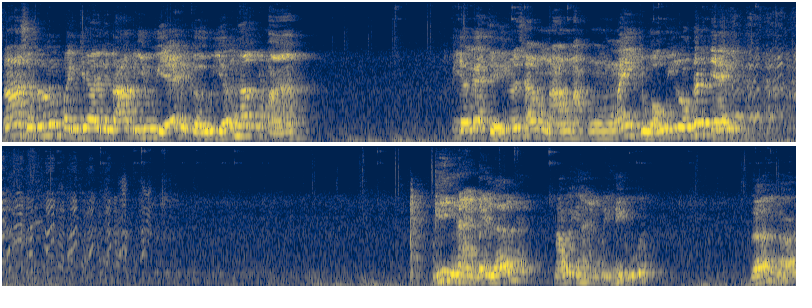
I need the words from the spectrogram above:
Nó sẽ tới lúc bay chơi người ta bị vui vẻ, bị cười, bị giỡn hết mà. Bây giờ ra chuyện nữa sao mà mặt mấy chù bụ với lô đít vậy? Ghi hai bay lớn, nói hai bay hiểu á. Lớn rồi.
